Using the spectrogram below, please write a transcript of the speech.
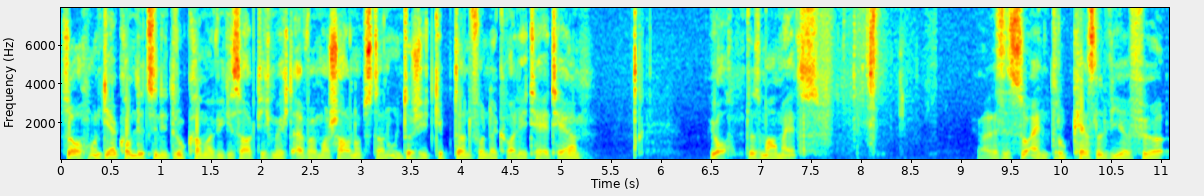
So, und der kommt jetzt in die Druckkammer. Wie gesagt, ich möchte einfach mal schauen, ob es da einen Unterschied gibt dann von der Qualität her. Ja, das machen wir jetzt. Ja, das ist so ein Druckkessel, wie er für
